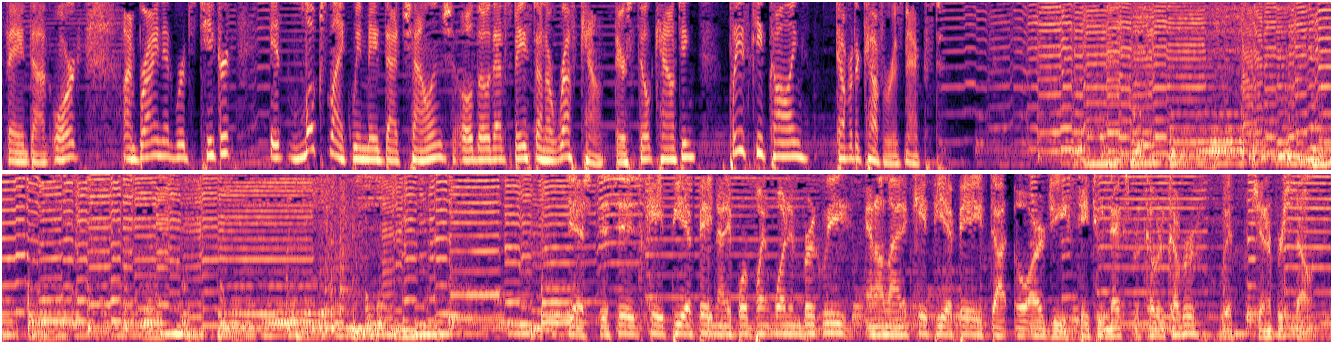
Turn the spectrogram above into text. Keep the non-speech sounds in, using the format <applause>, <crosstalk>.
kpfa.org. I'm Brian Edwards Tiekert. It looks like we made that challenge, although that's based on a rough count. They're still counting. Please keep calling. Cover to Cover is next. Yes, this is KPFA 94.1 in Berkeley and online at kpfa.org. Stay tuned next for Cover to Cover with Jennifer Stone.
